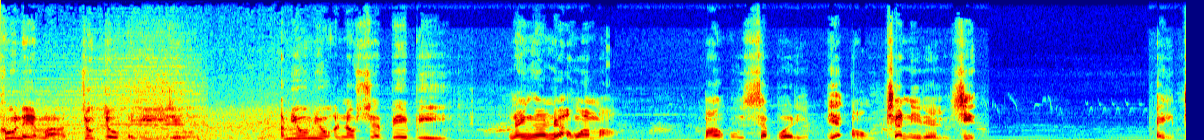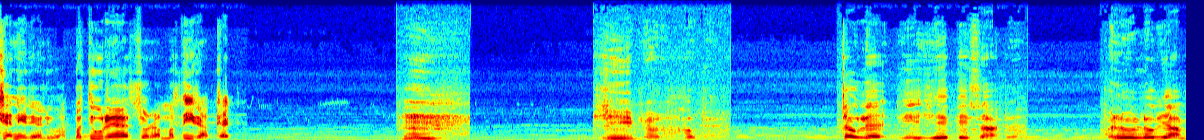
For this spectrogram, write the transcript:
ခုနေမှာကျုပ်တို့အကြီးကြီးတွေကိုအမျိုးမျိုးအနောက်ရှက်ပေးပြီးနိုင်ငံနဲ့အဝမ်းမှာပန်းဦးဆက်ပွဲတွေပြက်အောင်ဖြတ်နေတဲ့လူရှိတယ် အဲ့ဒီဖြတ်နေတဲ့လူကဘယ်သူလဲဆိုတာမသိတာခက်တယ်อืมရေးပြောတာဟုတ်တယ်ကျုပ်လည်းဒီအရေးကိစ္စအတွက်ဘယ်လိုလုပ်ရမ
